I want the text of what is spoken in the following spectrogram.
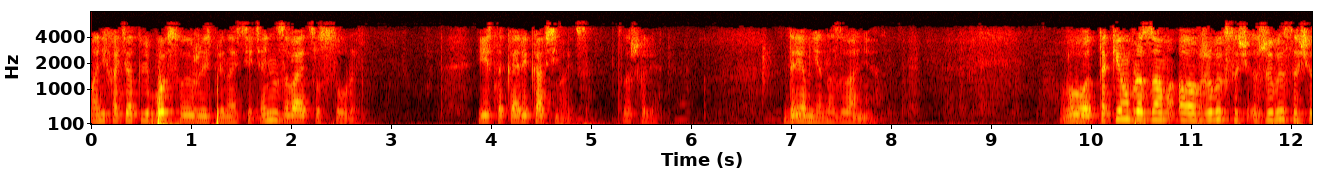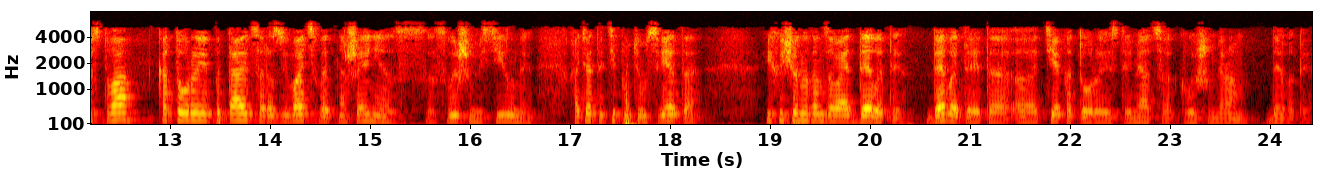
они хотят любовь в свою жизнь приносить, они называются суры. Есть такая река в Симовице. Слышали? Древнее название. Вот. Таким образом, э, в живых, живые существа, которые пытаются развивать свои отношения с, с высшими силами, хотят идти путем света, их еще иногда называют деваты. Деваты это э, те, которые стремятся к высшим мирам. Деваты.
